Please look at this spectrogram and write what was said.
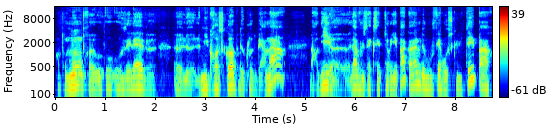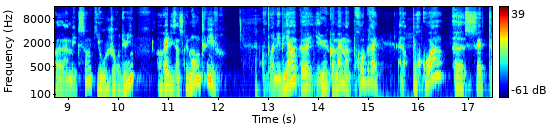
quand on montre aux, élèves euh, le, microscope de Claude Bernard, on dit, euh, là, vous accepteriez pas quand même de vous faire ausculter par euh, un médecin qui aujourd'hui aurait des instruments en cuivre. Vous comprenez bien qu'il y a eu quand même un progrès. Alors pourquoi cette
